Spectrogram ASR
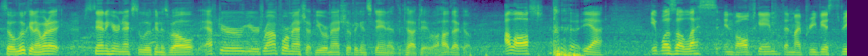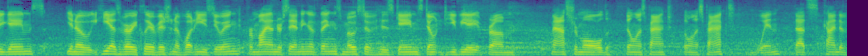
So, Lucan, I want to standing here next to Lucan as well. After your round four matchup, you were matched up against Dana at the top table. How'd that go? I lost. yeah. It was a less involved game than my previous three games. You know, he has a very clear vision of what he's doing. From my understanding of things, most of his games don't deviate from Master Mold, Villainous Pact, Villainous Pact, win. That's kind of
